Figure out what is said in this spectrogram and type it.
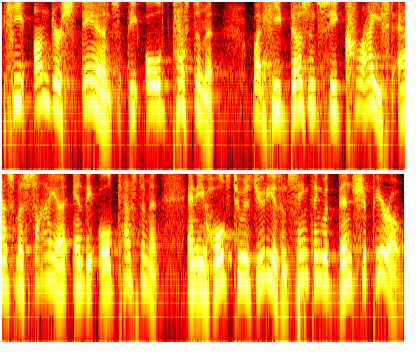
He understands the Old Testament, but he doesn't see Christ as Messiah in the Old Testament. And he holds to his Judaism. Same thing with Ben Shapiro.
